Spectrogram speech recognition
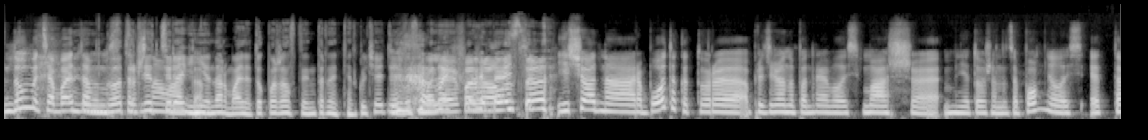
Думать об этом 20 лет тюряги, не, нормально. Только, пожалуйста, интернет не отключайте, умоляю, пожалуйста. Еще одна работа, которая определенно понравилась Маше, мне тоже она запомнилась, это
